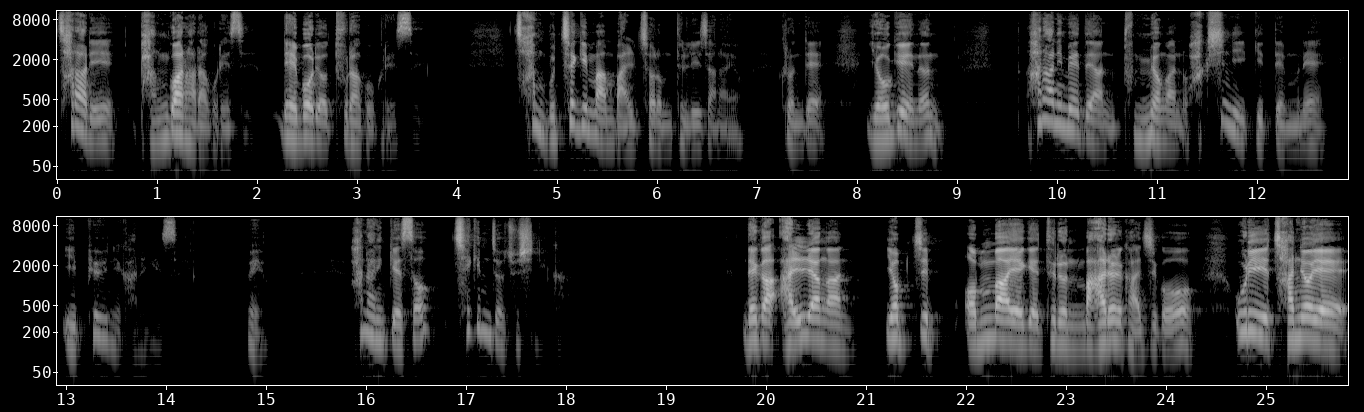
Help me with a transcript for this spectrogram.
차라리 방관하라고 그랬어요. 내버려 두라고 그랬어요. 참 무책임한 말처럼 들리잖아요. 그런데 여기에는 하나님에 대한 분명한 확신이 있기 때문에 이 표현이. 왜요? 하나님께서 책임져 주시니까. 내가 알량한 옆집 엄마에게 들은 말을 가지고 우리 자녀의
